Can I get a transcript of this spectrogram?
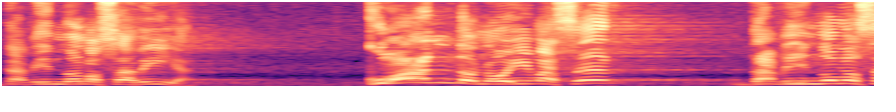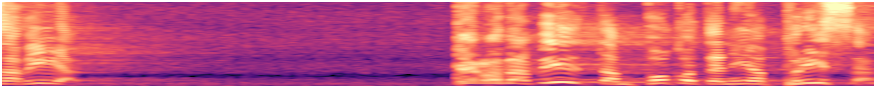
David no lo sabía. ¿Cuándo lo iba a hacer? David no lo sabía. Pero David tampoco tenía prisa.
